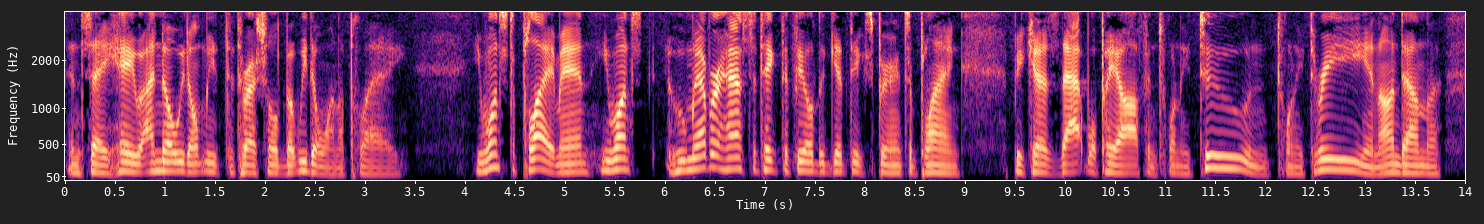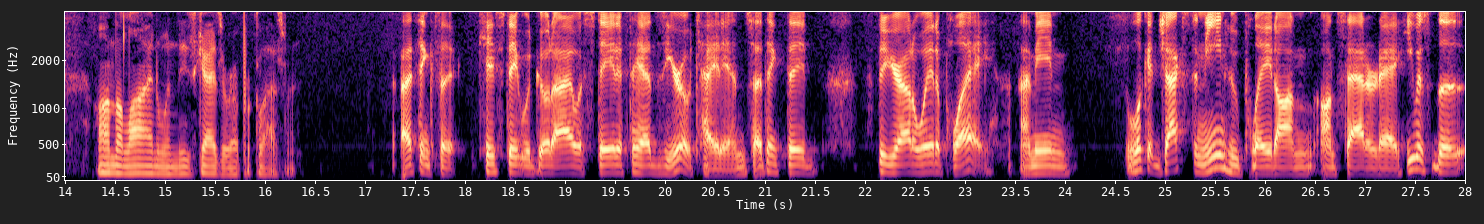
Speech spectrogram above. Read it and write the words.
and say, "Hey, I know we don't meet the threshold, but we don't want to play." He wants to play, man. He wants whomever has to take the field to get the experience of playing, because that will pay off in 22 and 23 and on down the on the line when these guys are upperclassmen? I think that K State would go to Iowa State if they had zero tight ends. I think they'd figure out a way to play. I mean, look at Jax Dineen who played on on Saturday. He was the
